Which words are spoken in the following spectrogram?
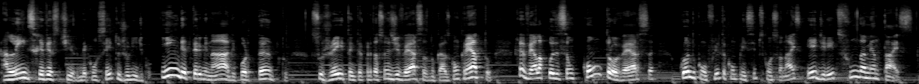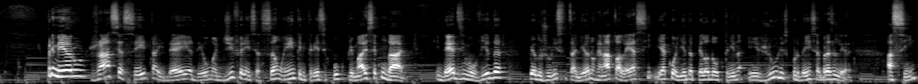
além de se revestir de conceito jurídico indeterminado e, portanto, sujeito a interpretações diversas no caso concreto, revela a posição controversa quando conflita com princípios constitucionais e direitos fundamentais. Primeiro, já se aceita a ideia de uma diferenciação entre interesse público primário e secundário, ideia desenvolvida pelo jurista italiano Renato Alessi e acolhida pela doutrina e jurisprudência brasileira. Assim,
